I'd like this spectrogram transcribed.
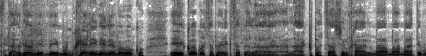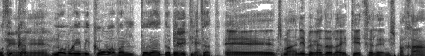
סתם, אתה מ- מומחה לענייני מרוקו. אה, קודם כל, ספר לי קצת על ההקפצה שלך, על מה- אתם עושים כאן. אה, לא אומרים מיקום, אבל אתה יודע, דבר כן, איתי כן. קצת. אה, תשמע, אני בגדול הייתי אצל משפחה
